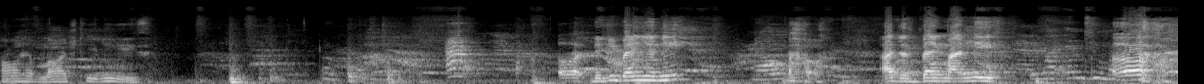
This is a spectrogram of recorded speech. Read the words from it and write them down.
All have large TVs. Oh, uh, did you bang your knee? No, Oh, I just banged my knee. it went into my. Oh.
